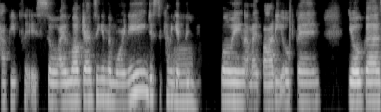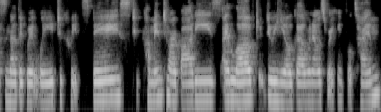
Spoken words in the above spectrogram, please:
happy place. So I love dancing in the morning just to kind of get mm. the flowing, let my body open. Yoga is another great way to create space, to come into our bodies. I loved doing yoga when I was working full time.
